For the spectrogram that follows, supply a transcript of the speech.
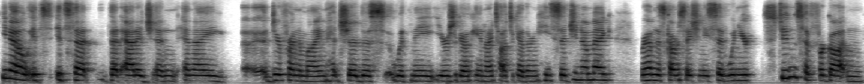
You know, it's it's that that adage and and I a dear friend of mine had shared this with me years ago. He and I taught together and he said, "You know, Meg, we're having this conversation. He said, when your students have forgotten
